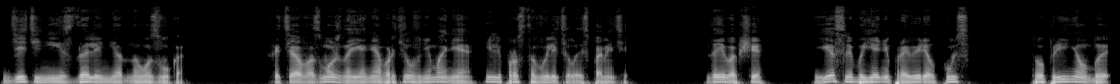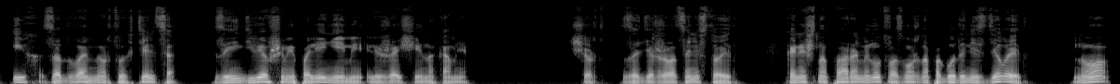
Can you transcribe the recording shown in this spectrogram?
дети не издали ни одного звука. Хотя, возможно, я не обратил внимания или просто вылетело из памяти. Да и вообще, если бы я не проверил пульс, то принял бы их за два мертвых тельца, заиндевевшими поленьями, лежащие на камне. Черт, задерживаться не стоит. Конечно, пара минут, возможно, погода не сделает, но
